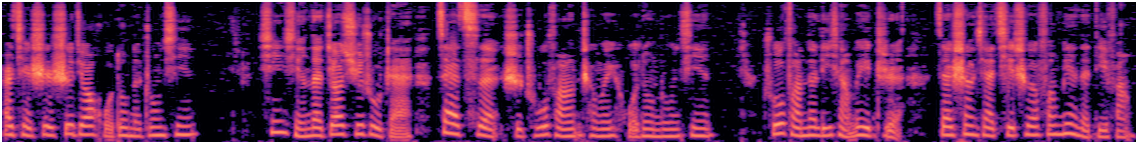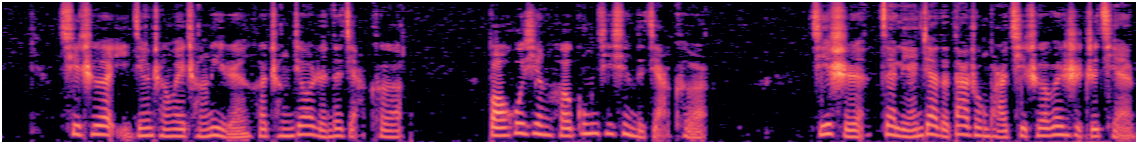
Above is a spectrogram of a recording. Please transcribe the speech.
而且是社交活动的中心。新型的郊区住宅再次使厨房成为活动中心。厨房的理想位置在上下汽车方便的地方。汽车已经成为城里人和城郊人的甲壳，保护性和攻击性的甲壳。即使在廉价的大众牌汽车问世之前，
